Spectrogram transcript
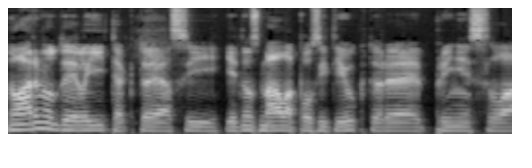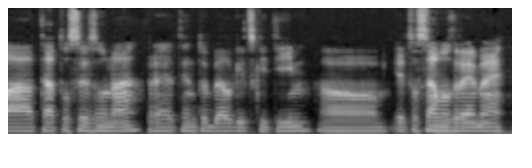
No Arnold Daly, tak to je asi jedno z mála pozitív, ktoré priniesla táto sezóna pre tento belgický tím. Je to samozrejme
